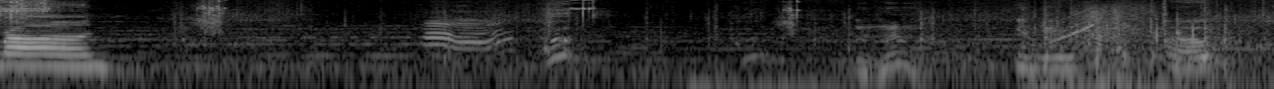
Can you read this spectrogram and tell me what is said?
Run. Hello. Oh.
